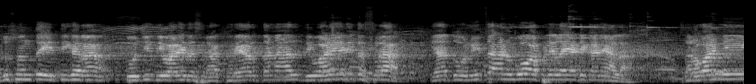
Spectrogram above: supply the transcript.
साधू संत येती घरा तोची दिवाळी दसरा. खऱ्या अर्थानं आज दिवाळी आणि दसरा या दोन्हीचा अनुभव आपल्याला या ठिकाणी आला. सर्वांनी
